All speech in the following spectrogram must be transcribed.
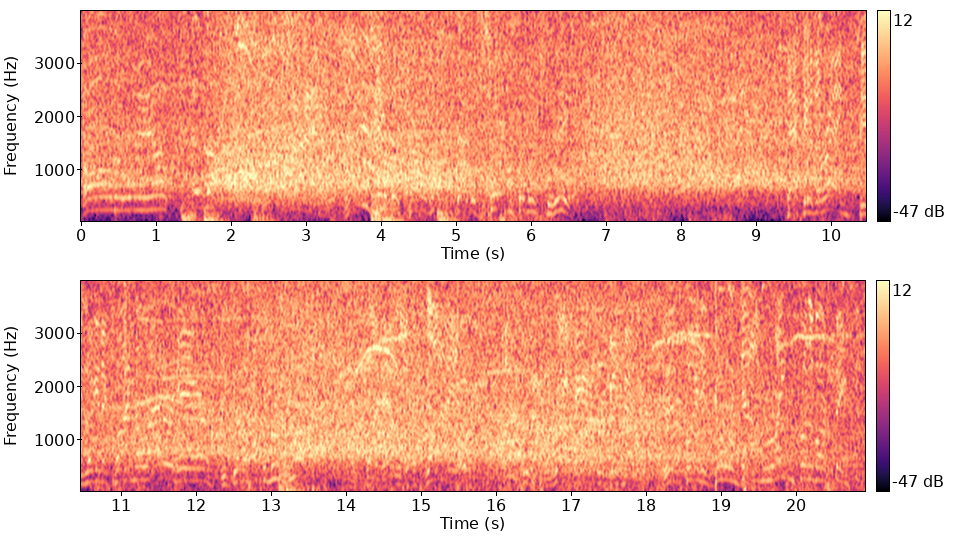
All the way up. And the... That is one of those power bombs that would shorten someone's career. Back into the ring. She's looking to climb the ladder here. She's going to have to move quick. Outside headlock applied. Oh, right hand for good measure. This fight is going down right in front of our faces.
